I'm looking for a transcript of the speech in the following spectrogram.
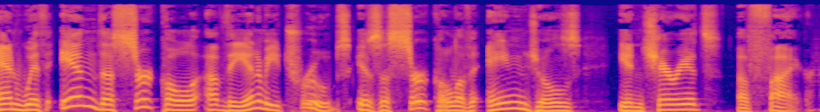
and within the circle of the enemy troops is a circle of angels in chariots of fire.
